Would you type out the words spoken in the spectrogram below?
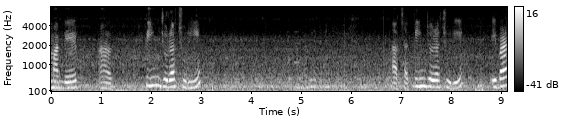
আমাদের তিন জোড়া চুড়ি। আচ্ছা তিন জোড়া চুড়ি। এবার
